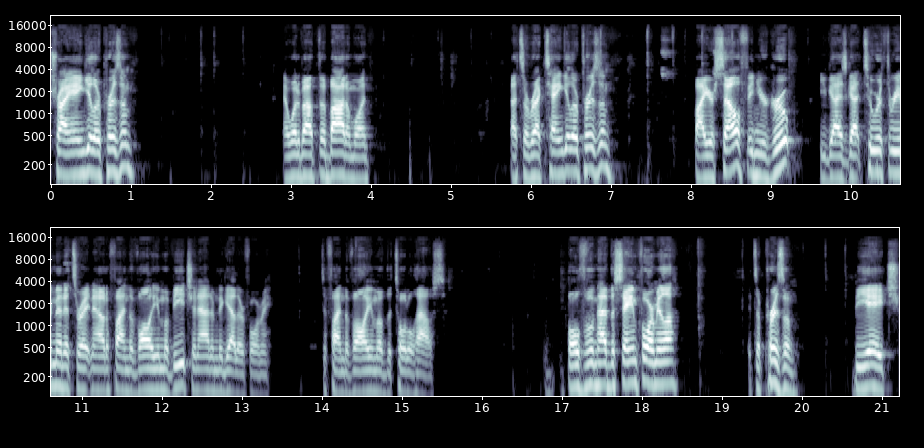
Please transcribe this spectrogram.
Triangular prism. And what about the bottom one? That's a rectangular prism. By yourself in your group, you guys got two or three minutes right now to find the volume of each and add them together for me to find the volume of the total house. Both of them have the same formula. It's a prism, BH.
